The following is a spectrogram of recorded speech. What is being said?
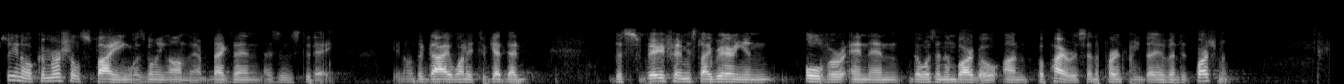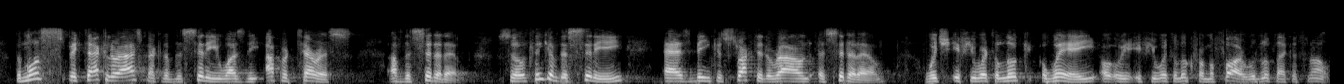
So, you know, commercial spying was going on there back then as it is today. You know, the guy wanted to get that this very famous librarian over, and then there was an embargo on papyrus, and apparently they invented parchment. The most spectacular aspect of the city was the upper terrace of the citadel. So think of the city as being constructed around a citadel, which if you were to look away, or if you were to look from afar, would look like a throne.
